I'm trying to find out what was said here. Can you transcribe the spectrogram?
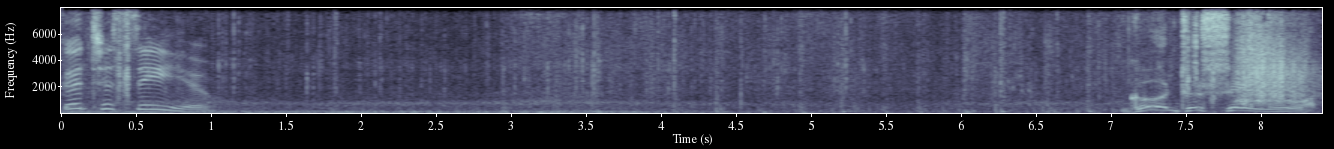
Good to see you. Good to see you.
